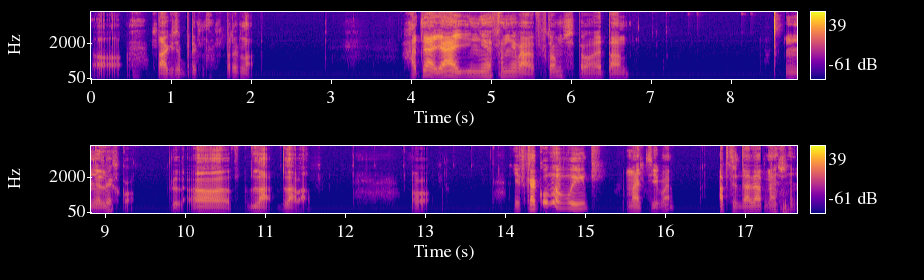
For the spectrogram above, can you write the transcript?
а, также признать. Хотя я и не сомневаюсь в том, что это нелегко для, для, для вас. Вот. Из какого вы мотива обсуждали отношения?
